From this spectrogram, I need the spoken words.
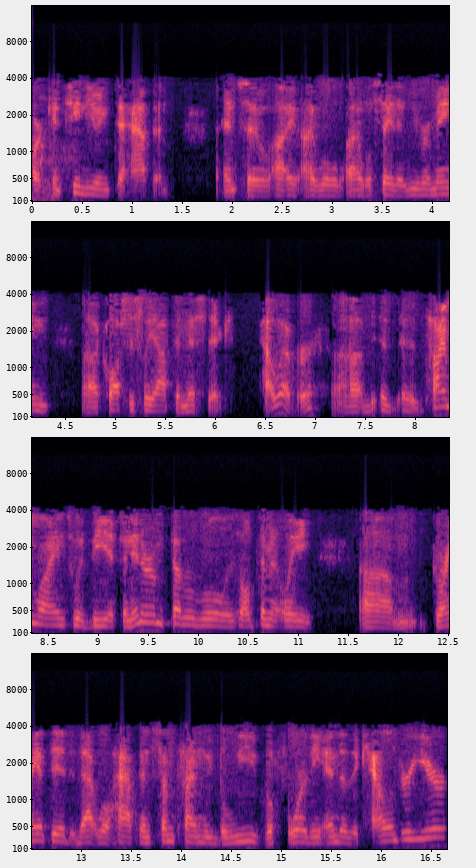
are continuing to happen. And so I, I will I will say that we remain uh, cautiously optimistic. However, uh, timelines would be if an interim federal rule is ultimately um, granted, that will happen sometime we believe before the end of the calendar year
